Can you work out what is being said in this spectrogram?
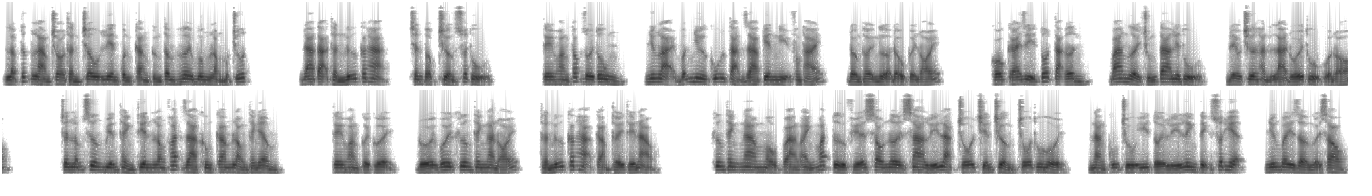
lập tức làm cho thần châu liên quân căng cứng tâm hơi buông lỏng một chút đa tạ thần nữ các hạng chân tộc trưởng xuất thủ. Tề hoàng tóc dối tung, nhưng lại vẫn như cũ tản ra kiên nghị phong thái, đồng thời ngửa đầu cười nói, có cái gì tốt tạ ơn, ba người chúng ta liên thủ, đều chưa hẳn là đối thủ của nó. Chân lẫm xương biến thành thiên long phát ra không cam lòng thanh âm. Tề hoàng cười cười, đối với khương thanh nga nói, thần nữ các hạ cảm thấy thế nào? Thương thanh nga màu vàng ánh mắt từ phía sau nơi xa lý lạc chỗ chiến trường chỗ thu hồi, nàng cũng chú ý tới lý linh tịnh xuất hiện, nhưng bây giờ người sau,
